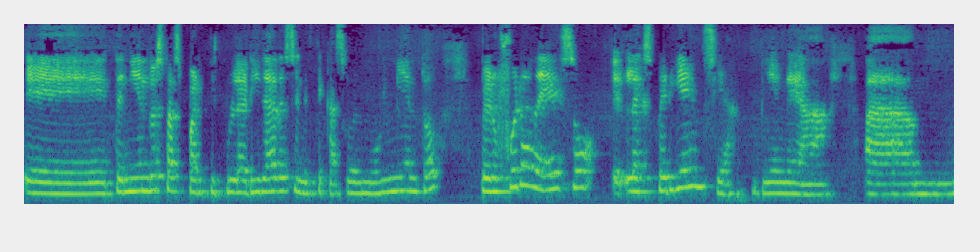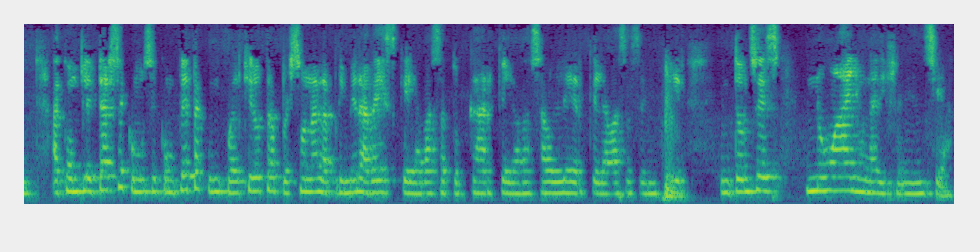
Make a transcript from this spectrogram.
eh, teniendo estas particularidades, en este caso del movimiento, pero fuera de eso, la experiencia viene a, a, completarse como se completa con cualquier otra persona la primera vez que la vas a tocar, que la vas a oler, que la vas a sentir. Entonces, no hay una diferencia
